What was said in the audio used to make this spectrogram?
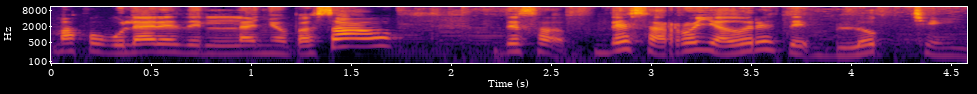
más populares del año pasado, desa- desarrolladores de blockchain.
